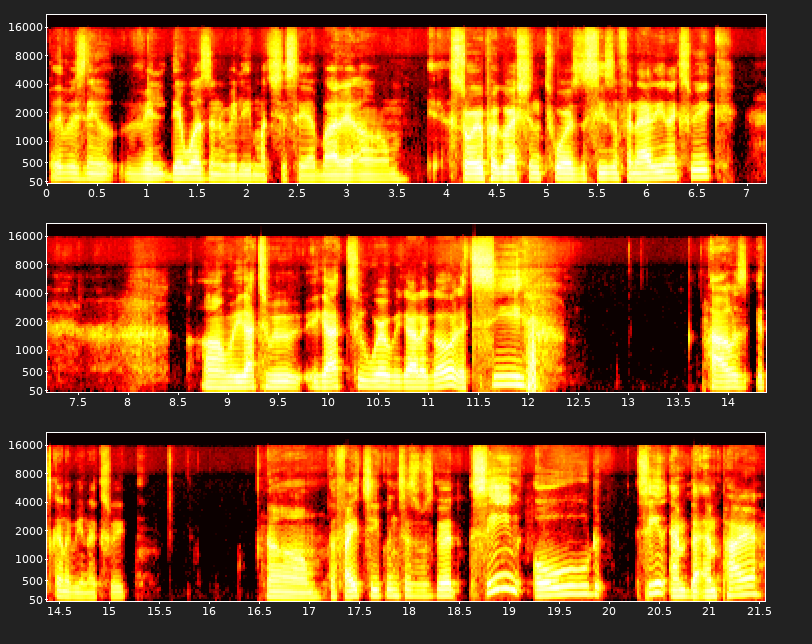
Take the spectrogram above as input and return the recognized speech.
but it was really there wasn't really much to say about it. Um, story progression towards the season finale next week. Um, we got to we got to where we gotta go. Let's see how it's gonna be next week. Um, the fight sequences was good. Seeing old, seeing M- the Empire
